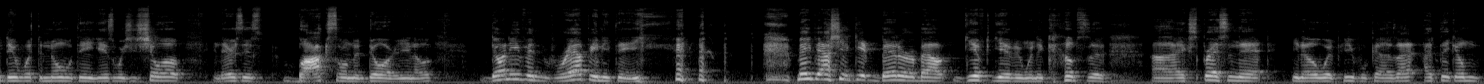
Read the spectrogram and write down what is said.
do what the normal thing is, where she show up and there's this box on the door. You know, don't even wrap anything. Maybe I should get better about gift giving when it comes to uh, expressing that, you know, with people, because I, I think I'm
